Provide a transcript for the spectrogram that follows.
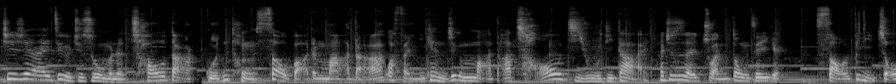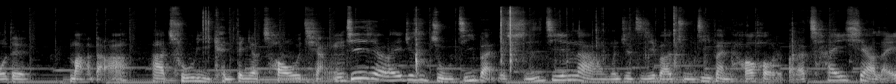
接下来这个就是我们的超大滚筒扫把的马达。哇塞，你看这个马达超级无敌大哎，它就是来转动这一个扫地轴的。马达，它出力肯定要超强。接下来就是主机板的时间啦，我们就直接把主机板好好的把它拆下来。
